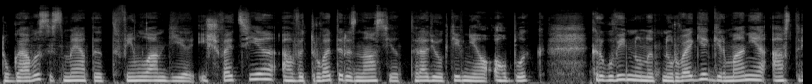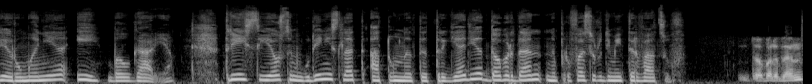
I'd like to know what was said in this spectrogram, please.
тогава се смятат Финландия и Швеция, а ветровете разнасят радиоактивния облак кръговидно над Норвегия, Германия, Австрия, Румъния и България. 38 години след атомната трагедия. Добър ден на професор Димитър Вацов. Добър ден.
